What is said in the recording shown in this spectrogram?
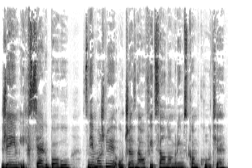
že im ich vzťah Bohu znemožňuje účasť na oficiálnom rímskom kulte.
